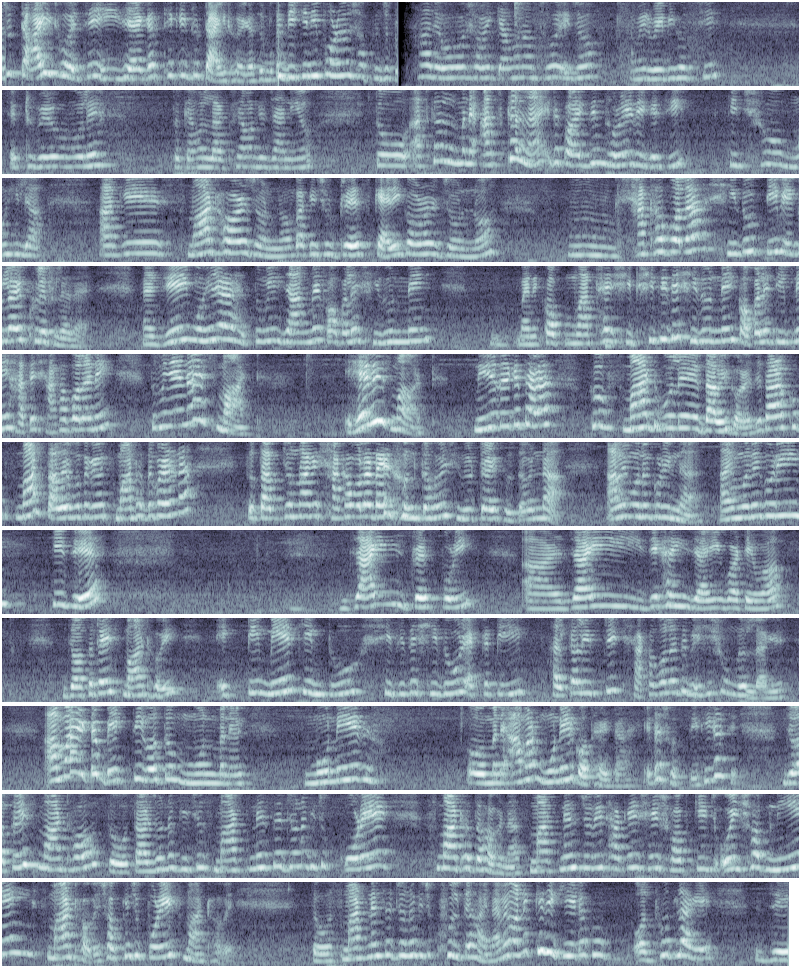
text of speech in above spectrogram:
একটু টাইট হয়েছে, এই জায়গার থেকে একটু টাইট হয়ে গেছে। বিকিনি পরেও সব কিছু হ্যালো সবাই কেমন আছো? এই যে আমি রেডি হচ্ছি। একটু বেরোবো বলে। তো কেমন লাগছে আমাকে জানিও। তো আজকাল মানে আজকাল না, এটা কয়েকদিন ধরেই দেখেছি কিছু মহিলা আগে স্মার্ট হওয়ার জন্য বা কিছু ড্রেস ক্যারি করার জন্য শাঁখা পলা সিঁদুর, টিপ এগুলো খুলে ফেলে দেয়। মানে যেই মহিলা তুমি জানবে কপালে সিঁদুর নেই মানে মাথায় শীতিতে সিঁদুর নেই, কপালে টিপ নেই, হাতে শাঁখা পলা নেই। তুমি জানো স্মার্ট হেভি স্মার্ট নিজেদেরকে তারা খুব স্মার্ট বলে দাবি করে, যে তারা খুব স্মার্ট তাদের মতো কেউ স্মার্ট হতে পারে না। তো তার জন্য আগে শাঁখা পলাটাকে খুলতে হবে সিঁদুরটাকে খুলতে হবে। না, আমি মনে করি না। আমি মনে করি কি যে, যাই ড্রেস পরি, আর যাই যেখানেই যাই হোয়াট এভার যতটাই স্মার্ট হই একটি মেয়ের কিন্তু সিঁথিতে সিঁদুর, একটা টিপ হালকা লিপস্টিক শাখা বলাতে বেশি সুন্দর লাগে। আমার একটা ব্যক্তিগত মন মানে মনের, ও মানে আমার মনের কথা এটা এটা সত্যি, ঠিক আছে? যতই স্মার্ট হও তো তার জন্য কিছু স্মার্টনেসের জন্য কিছু করে স্মার্ট হতে হবে না। স্মার্টনেস যদি থাকে সে সব কিছু ওই সব নিয়েই স্মার্ট হবে সব কিছু পরেই স্মার্ট হবে। তো স্মার্টনেসের জন্য কিছু খুলতে হয় না। আমি অনেককে দেখি, এটা খুব অদ্ভুত লাগে যে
